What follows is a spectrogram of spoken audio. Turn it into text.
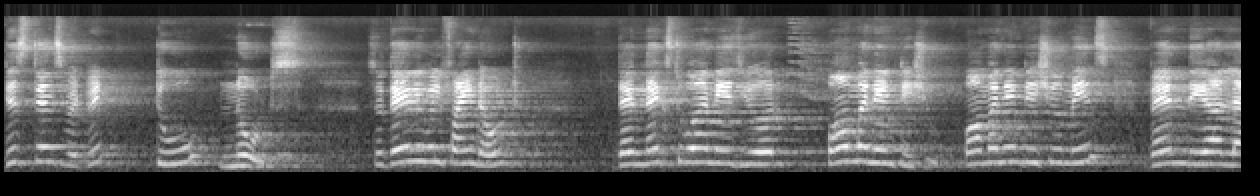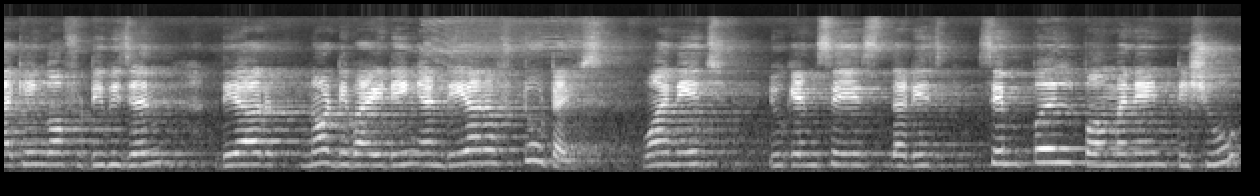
distance between two nodes. So there you will find out. Then next one is your permanent tissue. Permanent tissue means when they are lacking of division, they are not dividing and they are of two types. One is you can say that is simple permanent tissue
